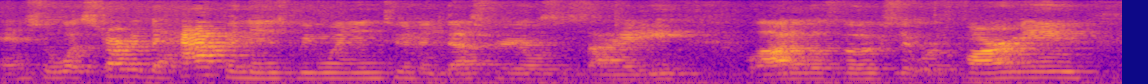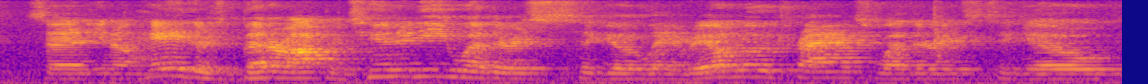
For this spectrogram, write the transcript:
And so what started to happen is we went into an industrial society. A lot of the folks that were farming said, you know, hey, there's better opportunity, whether it's to go lay railroad tracks, whether it's to go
